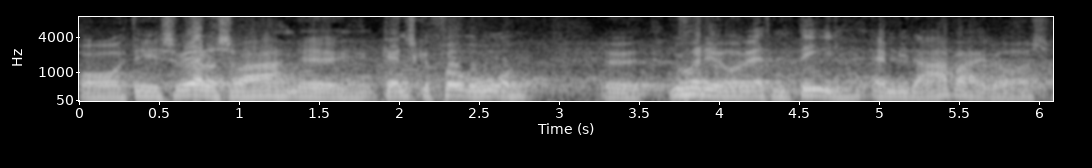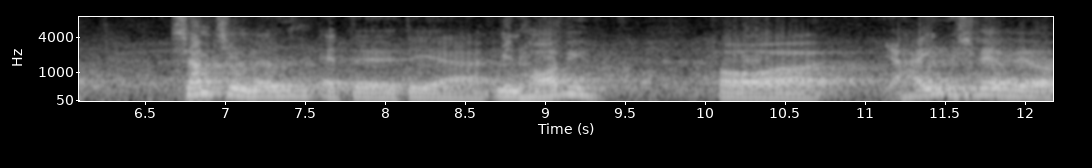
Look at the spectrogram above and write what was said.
Og det er svært at svare med ganske få ord. Øh, nu har det jo været en del af mit arbejde også. Samtidig med, at øh, det er min hobby, og øh, jeg har egentlig svært ved at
